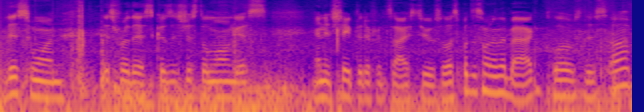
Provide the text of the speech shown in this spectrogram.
this one is for this because it's just the longest and it's shaped a different size too. So let's put this one in the bag, close this up.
